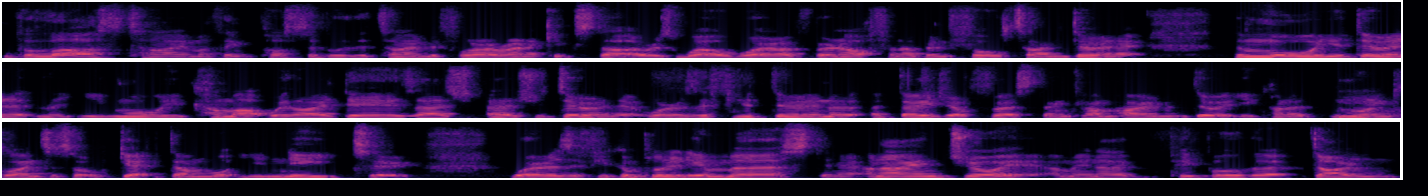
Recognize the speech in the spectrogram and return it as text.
the last time, I think possibly the time before I ran a Kickstarter as well, where I've been off and I've been full time doing it, the more you're doing it, the more you come up with ideas as as you're doing it. Whereas if you're doing a, a day job first, then come home and do it, you're kind of more inclined to sort of get done what you need to. Whereas if you're completely immersed in it, and I enjoy it. I mean, I, people that don't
